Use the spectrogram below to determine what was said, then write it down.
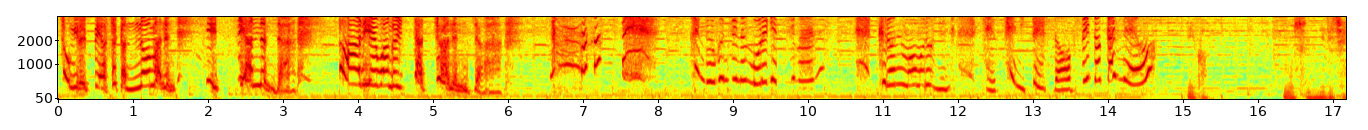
총의를 빼앗아간 너만은 잊지 않는다. 파리의 왕을 자처하는 자. 누군지는 모르겠지만 그런 몸으로는 제 팬이 될 수 없을 것 같네요. 이건 무슨 일이지?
